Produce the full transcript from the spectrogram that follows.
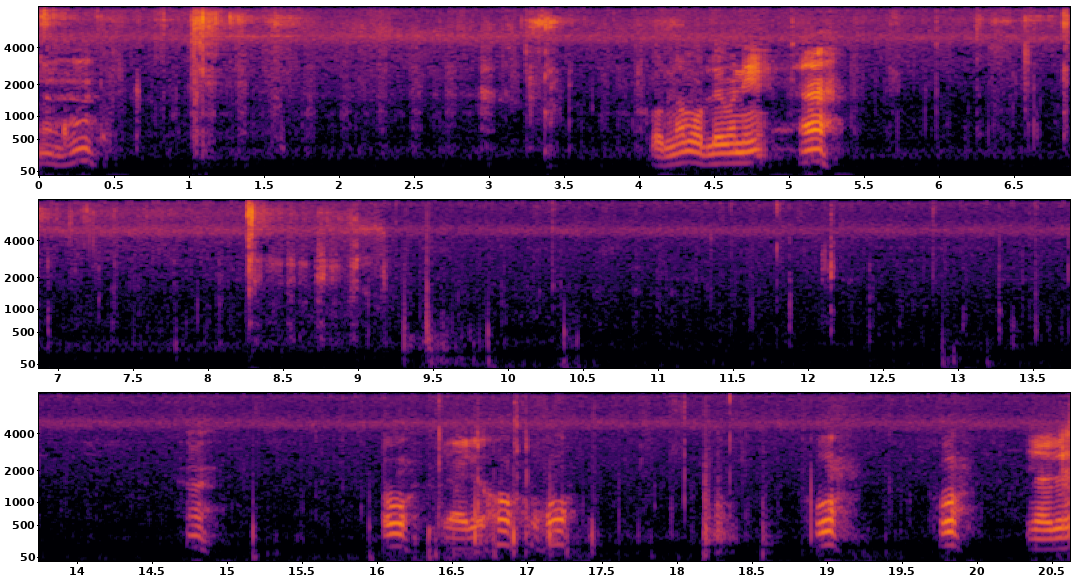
อื้อหือขนมาหมดเลยวันนี้อะ อืมโอ้ให ญ่เลยโอ้โหโอ้โอ้ใหญ่เลย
